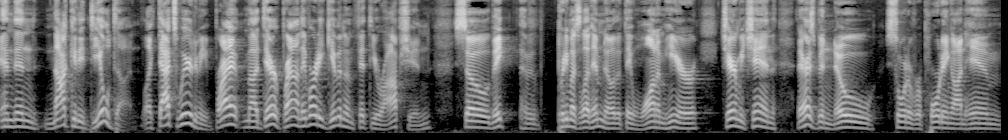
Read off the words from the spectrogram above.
and then not get a deal done? Like, that's weird to me. Brian, uh, Derrick Brown, they've already given him fifth year option. So they have pretty much let him know that they want him here. Jeremy Chinn, there has been no sort of reporting on him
